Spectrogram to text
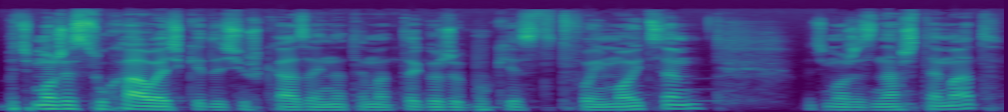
być może słuchałeś kiedyś już kazań na temat tego, że Bóg jest Twoim ojcem, być może znasz temat,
